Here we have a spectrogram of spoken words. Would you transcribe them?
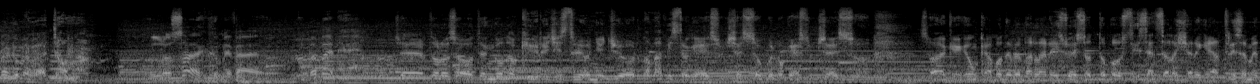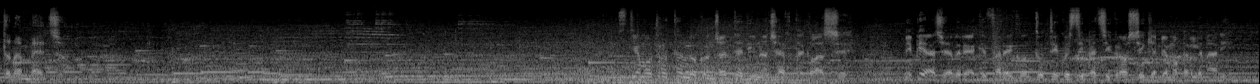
Allora come va, Tom? Lo sa come va? Va bene. Certo, lo so, tengo d'occhio i registri ogni giorno, ma visto che è successo quello che è successo, so anche che un capo deve parlare ai suoi sottoposti senza lasciare che altri si mettano in mezzo. Stiamo trattando con gente di una certa classe. Mi piace avere a che fare con tutti questi pezzi grossi che abbiamo per le mani.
